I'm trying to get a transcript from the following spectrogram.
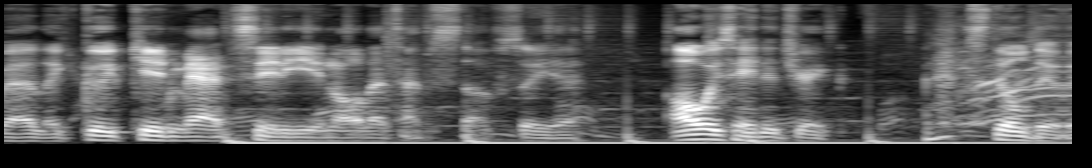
uh, like Good Kid, Mad City, and all that type of stuff. So yeah, always hated Drake, still do,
